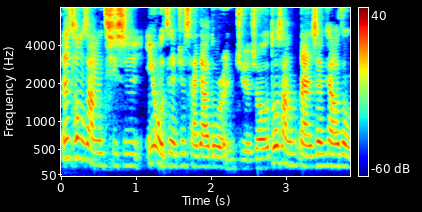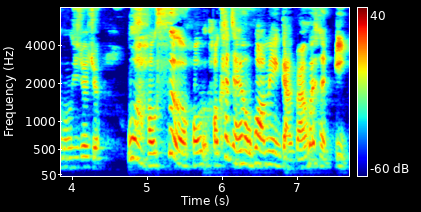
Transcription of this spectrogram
但是通常其实因为我之前去参加多人局的时候，通常男生看到这种东西就会觉得哇好色哦，好好看起来很有画面感，反而会很硬。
